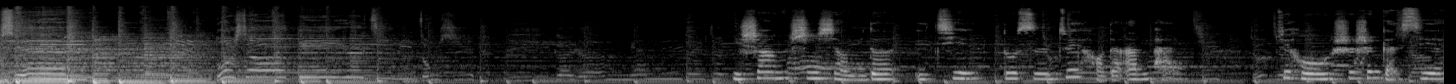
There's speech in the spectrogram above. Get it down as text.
仙。多少的日子里总是一个人面对着。以上是小鱼的一切都是最好的安排。最后，深深感谢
